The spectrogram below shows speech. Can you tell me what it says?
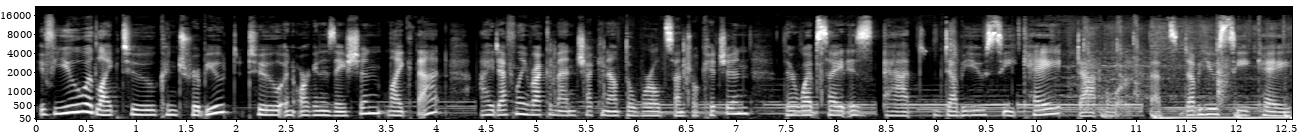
if you would like to contribute to an organization like that, I definitely recommend checking out the World Central Kitchen. Their website is at wck.org. That's wck.org.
